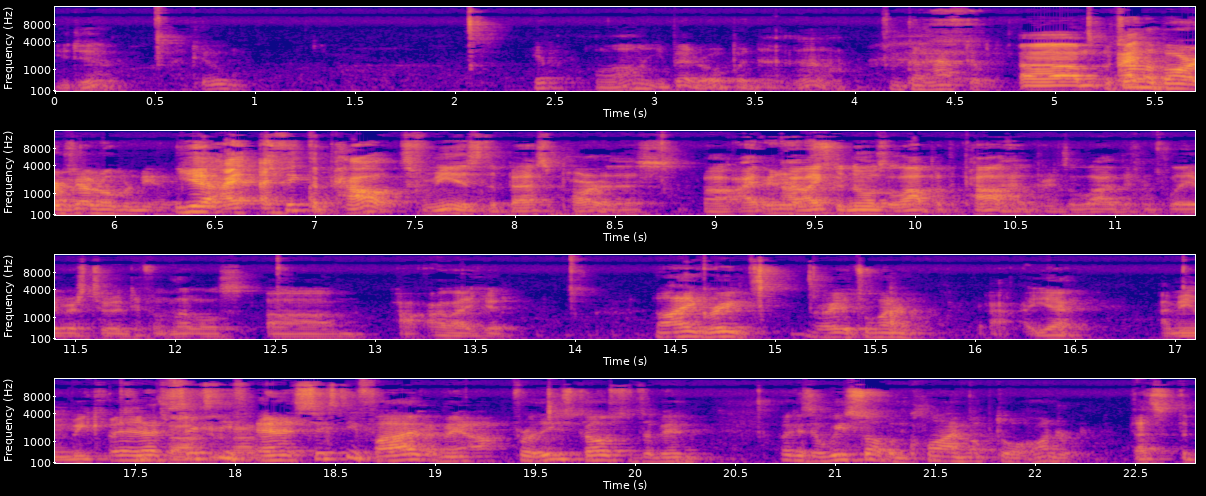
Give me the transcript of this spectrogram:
you do. I do. Well, you better open that now. I'm gonna have to. Um, It's I- on the barge. I haven't opened it yet. yeah, I, I think the palate for me is the best part of this. Uh, I, I like the nose a lot, but the palate brings a lot of different flavors to it, different levels. Um, I, I like it. No, I agree. Right, it's a winner. Uh, yeah, I mean we can And at 60 about and at 65, I mean, uh, for these toasteds, I mean, like I said, we saw them climb up to 100. That's the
